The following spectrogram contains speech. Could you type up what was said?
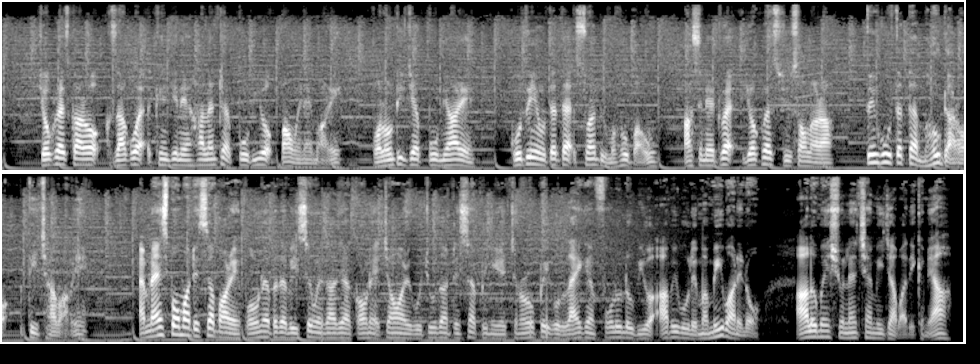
။ Jokres ကတော့ကစားကွက်အခင်းချင်းနဲ့ဟာလန်တက်ပို့ပြီးတော့ပါဝင်နိုင်ပါတယ်။ဘောလုံးထိချက်ပိုများတယ်။ဂိုးသွင်းုံတက်တက်စွမ်းသူမဟုတ်ပါဘူး။အာဆင်နယ်အတွက် Jokres ယူဆောင်လာတာသွင်းဂိုးတက်တက်မဟုတ်တာတော့အတိချပါပဲ။ M9 Sport မှာတင်ဆက်ပါတယ်ဘောလုံးနဲ့ပတ်သက်ပြီးစိတ်ဝင်စားစရာကောင်းတဲ့အကြောင်းအရာတွေကိုစူးစမ်းတင်ဆက်ပေးနေတဲ့ကျွန်တော်တို့ page ကို like and follow လုပ်ပြီးတော့အားပေးဖို့လည်းမမေ့ပါနဲ့တော့အားလုံးပဲရှင်လန်းချမ်းမြေ့ကြပါသည်ခင်ဗျာ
